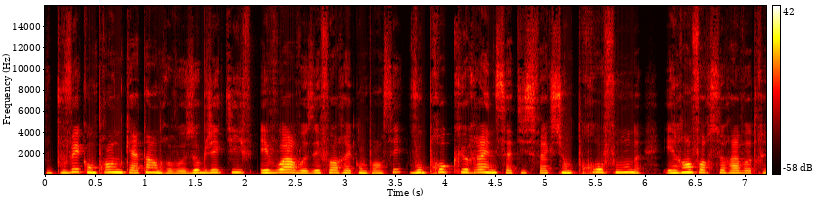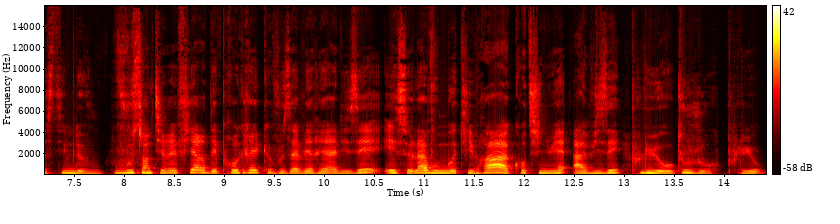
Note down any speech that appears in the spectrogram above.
Vous pouvez comprendre qu'atteindre vos objectifs et voir vos efforts récompensés vous procurera une satisfaction profonde et renforcera votre estime de vous. Vous vous sentirez fier des progrès que vous avez réalisés et cela vous motivera à continuer à viser plus haut, toujours plus haut.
